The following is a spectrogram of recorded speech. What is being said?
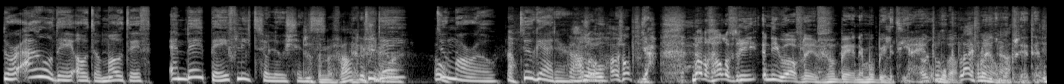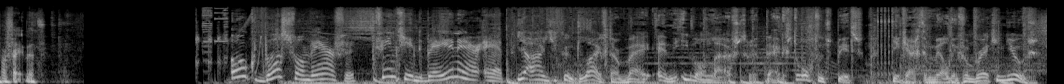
door ALD Automotive en BP Fleet Solutions. Zat er mijn vrouw tussen? Today, tomorrow, together. Ja, hou Hallo. op, hou op. Ja, maandag half drie, een nieuwe aflevering van BNR Mobility. Heel toch wel. Blijf een helm opzetten. Vervelend. Ook Bas van Werven vind je in de BNR-app. Ja, je kunt live naar mij en Iwan luisteren tijdens de ochtendspits. Je krijgt een melding van Breaking News.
